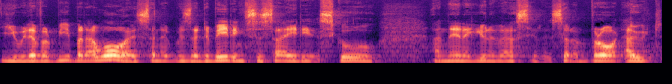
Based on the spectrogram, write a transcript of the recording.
you would ever be, but I was. And it was a debating society at school and then at university that sort of brought out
